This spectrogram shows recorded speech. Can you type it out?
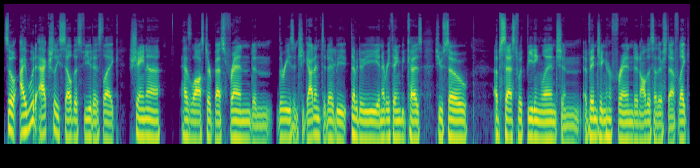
So I would actually sell this feud as like Shayna has lost her best friend and the reason she got into WWE and everything because she was so obsessed with beating Lynch and avenging her friend and all this other stuff. Like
